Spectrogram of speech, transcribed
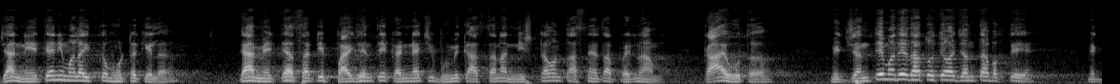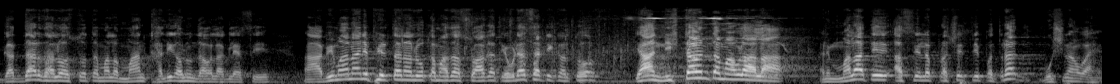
ज्या नेत्यांनी मला इतकं मोठं केलं त्या नेत्यासाठी पाहिजे ते करण्याची भूमिका असताना निष्ठावंत असण्याचा परिणाम काय होतं? मी जनतेमध्ये जातो तेव्हा जनता बघते. मी गद्दार झालो असतो तर मला मान खाली घालून जावं लागले असते. अभिमानाने फिरताना लोक माझा स्वागत एवढ्यासाठी करतो. या निष्ठावंत मावळा आला आणि मला ते असलेलं प्रशस्तीपत्रक भूषणावं आहे.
